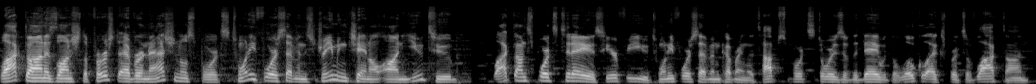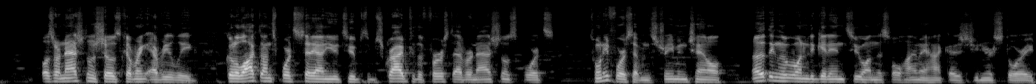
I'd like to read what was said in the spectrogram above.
Locked On has launched the first ever national sports 24 7 streaming channel on YouTube. Locked On Sports Today is here for you 24 7, covering the top sports stories of the day with the local experts of Locked On, plus our national shows covering every league. Go to Locked On Sports Today on YouTube, subscribe to the first ever national sports 24 7 streaming channel. Another thing that we wanted to get into on this whole Jaime Jaquez Jr. story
